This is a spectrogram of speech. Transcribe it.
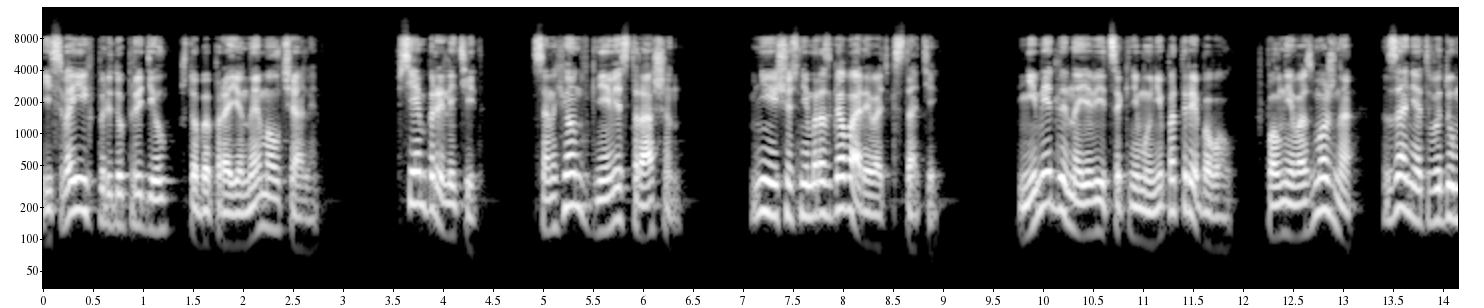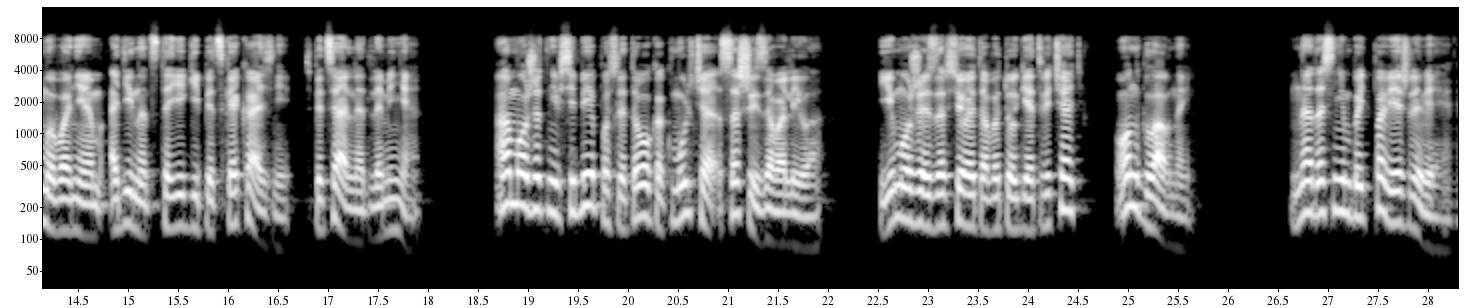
И своих предупредил, чтобы про Юне молчали. Всем прилетит. Санхён в гневе страшен. Мне еще с ним разговаривать, кстати. Немедленно явиться к нему не потребовал. Вполне возможно, занят выдумыванием 11 египетской казни, специально для меня. А может не в себе после того, как Мульча Саши завалила. Ему же за все это в итоге отвечать, он главный. Надо с ним быть повежливее.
